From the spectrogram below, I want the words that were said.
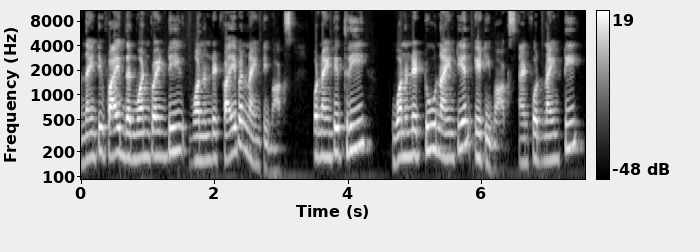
95 then 120, 105 and 90 marks. For 93, 102, 90 and 80 marks and for 90,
